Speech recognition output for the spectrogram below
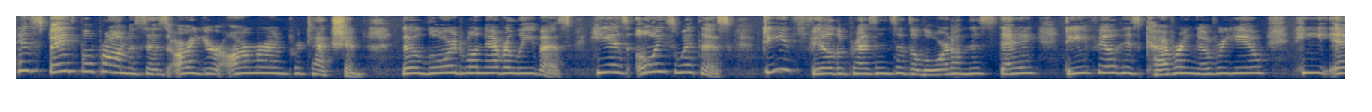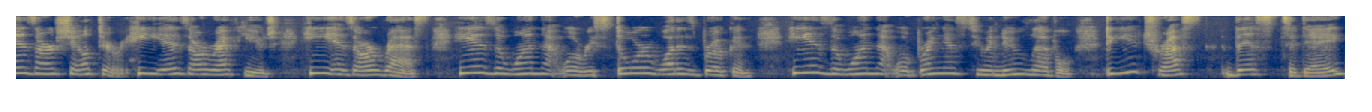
His faithful promises are your armor and protection. The Lord will never leave us, he is always with us. Do you feel the presence of the Lord on this day? Do you feel his covering over you? He is our shelter. He is our refuge. He is our rest. He is the one that will restore what is broken. He is the one that will bring us to a new level. Do you trust this today?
